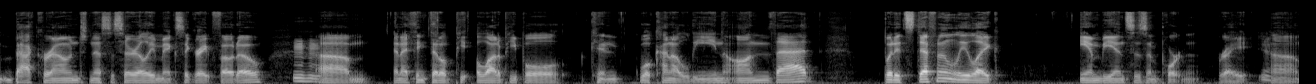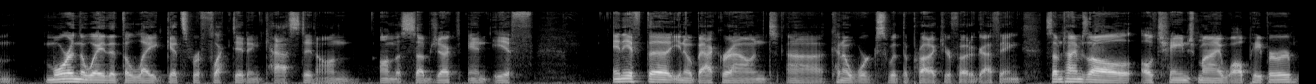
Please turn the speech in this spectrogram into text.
background necessarily makes a great photo. Um, and I think that a lot of people can will kind of lean on that. but it's definitely like ambience is important, right? Yeah. Um, more in the way that the light gets reflected and casted on on the subject, and if and if the you know background uh, kind of works with the product you're photographing. Sometimes I'll I'll change my wallpaper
